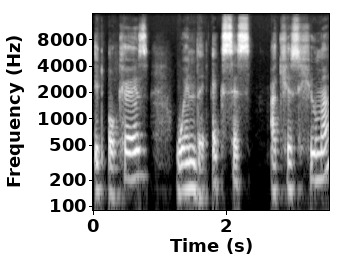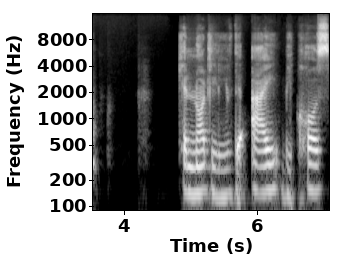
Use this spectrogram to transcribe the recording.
It occurs when the excess aqueous humor cannot leave the eye because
